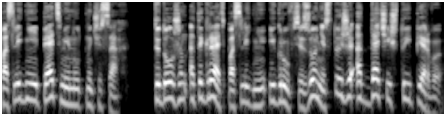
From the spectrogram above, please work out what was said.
последние пять минут на часах. Ты должен отыграть последнюю игру в сезоне с той же отдачей, что и первую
